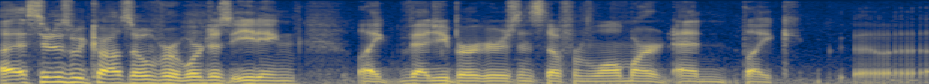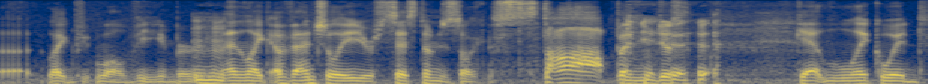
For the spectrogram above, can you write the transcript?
as soon as we cross over, we're just eating like veggie burgers and stuff from Walmart and like. Uh, like well vegan burger Mm-hmm. and like eventually your system just like stop and you just get liquid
